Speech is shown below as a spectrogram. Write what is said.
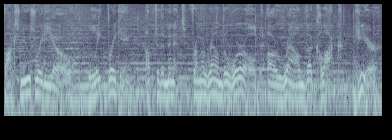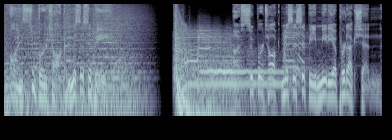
Fox News Radio. Late breaking, up to the minute from around the world, around the clock. Here on Super Talk Mississippi. A Super Talk Mississippi media production.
